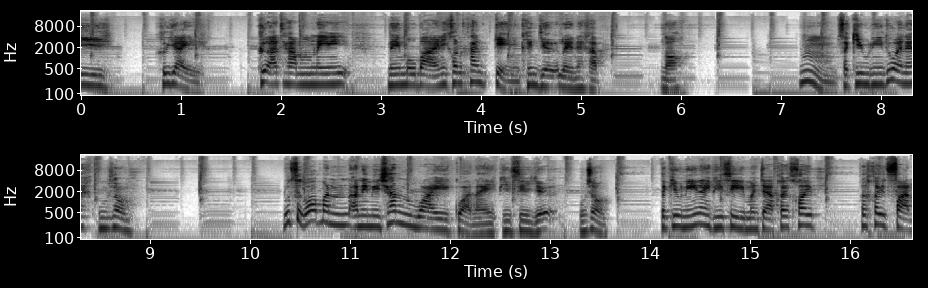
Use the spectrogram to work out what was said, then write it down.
ดีคือใหญ่ คืออาธรรมในในโมบายนี่ค่อนข้างเก่งขึ้นเยอะเลยนะครับ เนาะอืม สกิลนี้ด้วยนะคุณผู้ชม รู้สึกว่ามันแอนิเมชันไวกว่าใน PC เยอะคุณผู้ชม สกิลนี้ใน PC มันจะค่อยๆค่อยๆฟัน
